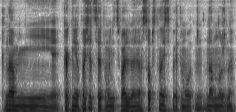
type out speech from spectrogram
к нам не, как не относится, это муниципальная собственность, поэтому вот нам нужно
